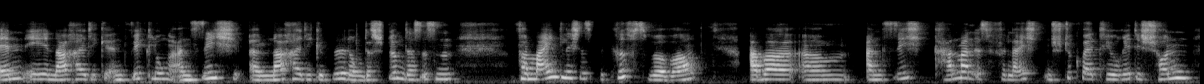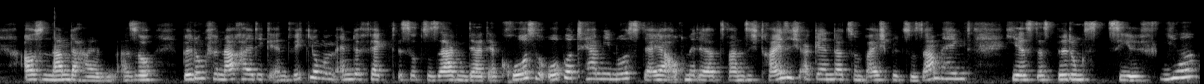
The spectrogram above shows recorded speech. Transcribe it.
NE, nachhaltige Entwicklung an sich, ähm, nachhaltige Bildung. Das stimmt, das ist ein vermeintliches Begriffswirrwarr, aber ähm, an sich kann man es vielleicht ein Stück weit theoretisch schon auseinanderhalten. Also Bildung für nachhaltige Entwicklung im Endeffekt ist sozusagen der, der große Oberterminus, der ja auch mit der 2030-Agenda zum Beispiel zusammenhängt. Hier ist das Bildungsziel 4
